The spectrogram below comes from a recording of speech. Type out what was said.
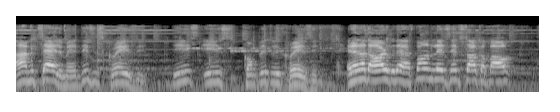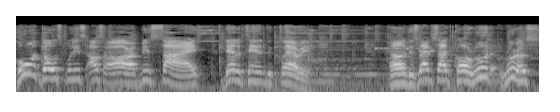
I'm telling you, man, this is crazy. This is completely crazy. And another article that I found, let's talk about who those police officers are besides their Lieutenant Clary. Uh, this website called Reuters.com,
